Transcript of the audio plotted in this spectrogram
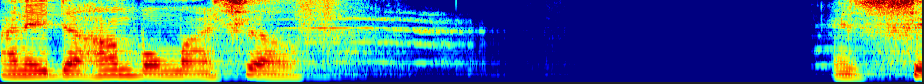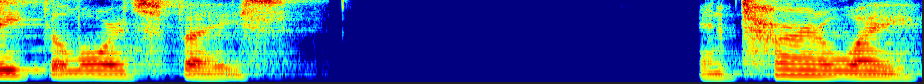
I need to humble myself and seek the Lord's face and turn away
